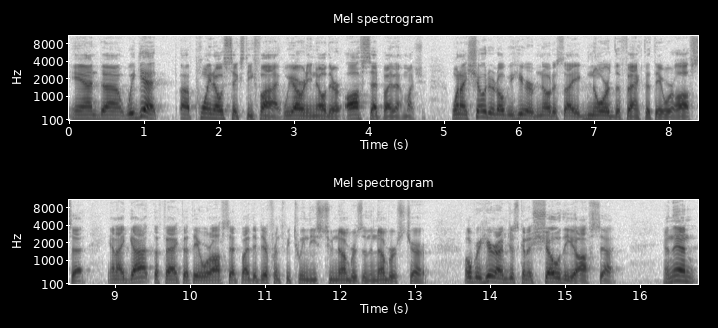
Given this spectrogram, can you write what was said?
and uh, we get uh, 0.065. We already know they're offset by that much. When I showed it over here, notice I ignored the fact that they were offset, and I got the fact that they were offset by the difference between these two numbers in the numbers chart. Over here, I'm just going to show the offset. And then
